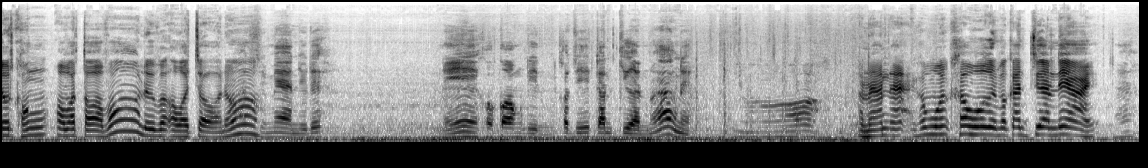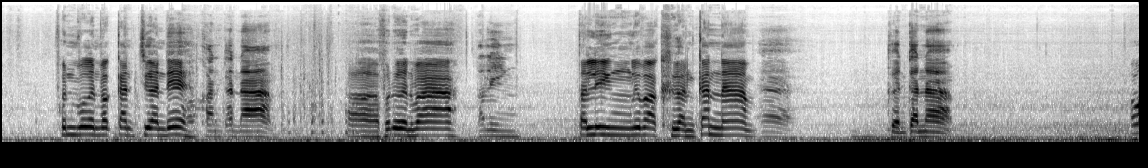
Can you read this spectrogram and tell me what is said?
รถของอบตบ่หรือว่าอบจเนาะสิแมนอยู่เด้นี่เขากองดินเขาจีกันเจือนมากเนี่ยอ๋ออันนั้นอะเขาว่าเขาเวิร์นประกันเจือนได้ไอ้นะเพิ่นเวิร์นประกันเจือนเด้เขาคันกันน้อ่าเพิ่นเอิ้นว่าำตะลิงตะลิงหรือว่าเขื่อนกั้นน้ำเออเขื่อนกันน้โอ้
